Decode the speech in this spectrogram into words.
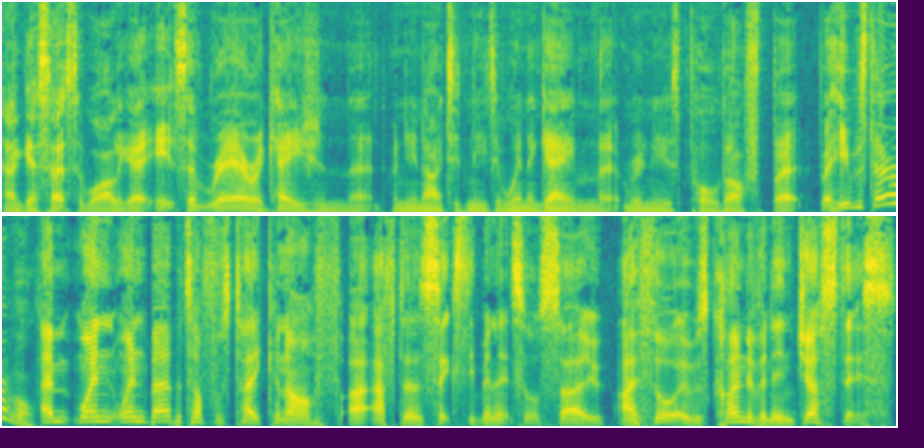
I guess that's a while ago. It's a rare occasion that when United need to win a game that Rooney is pulled off but but he was terrible. Um, when when Berbatov was taken off uh, after 60 minutes or so, I thought it was kind of an injustice,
